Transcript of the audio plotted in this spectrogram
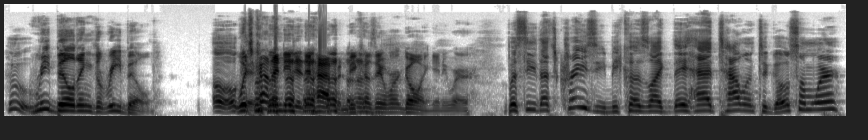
who? rebuilding the rebuild, oh, okay. which kind of needed to happen because they weren't going anywhere. But see, that's crazy because like they had talent to go somewhere,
